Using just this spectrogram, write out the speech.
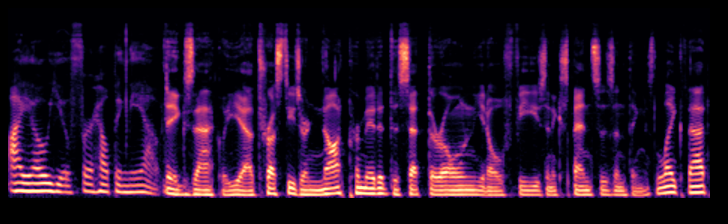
I owe you for helping me out. Exactly. Yeah, trustees are not permitted to set their own, you know, fees and expenses and things like that.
